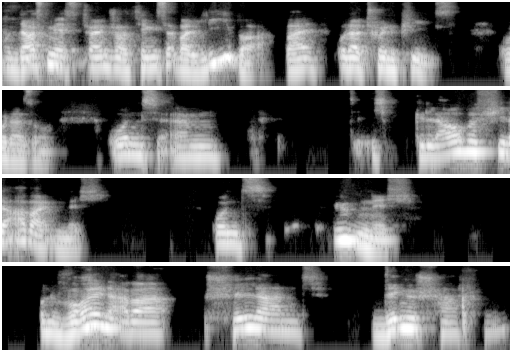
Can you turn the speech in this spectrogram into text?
Und da ist mir Stranger Things aber lieber, weil, oder Twin Peaks oder so. Und ähm, ich glaube, viele arbeiten nicht und üben nicht und wollen aber schillernd Dinge schaffen.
